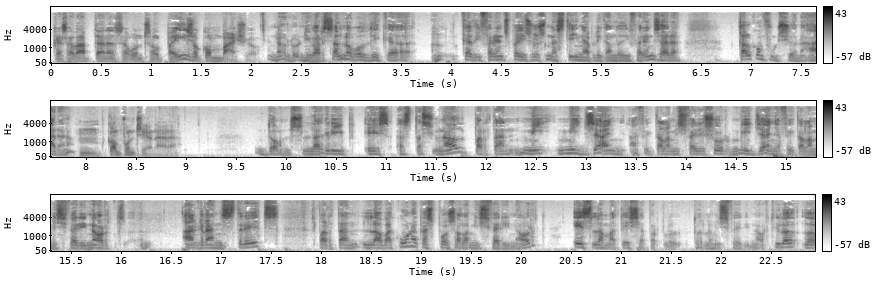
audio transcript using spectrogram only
que s'adapten a segons el país, o com va això? No, l'universal no vol dir que, que diferents països n'estiguin aplicant de diferents. Ara, tal com funciona ara... Mm, com funciona ara? Doncs la grip és estacional, per tant, mi, mig any afecta l'hemisferi sud, mig any afecta l'hemisferi nord a grans trets, per tant, la vacuna que es posa a l'hemisferi nord és la mateixa per tot l'hemisferi nord. I la, la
